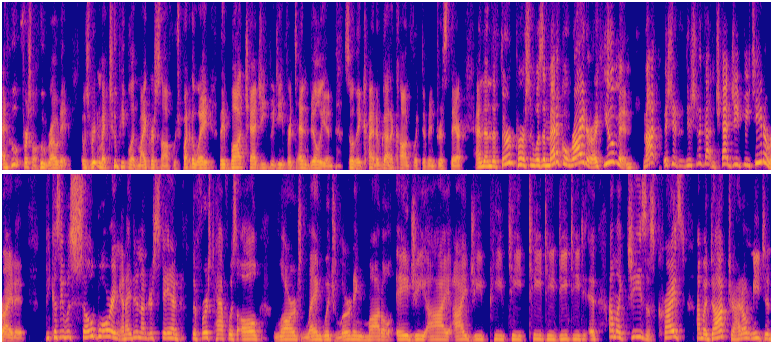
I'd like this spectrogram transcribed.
and who, first of all, who wrote it? It was written by two people at Microsoft, which by the way, they bought ChatGPT for 10 billion. So they kind of got a conflict of interest there. And then the third person was a medical writer, a human, not, they should, they should have gotten ChatGPT to write it because it was so boring. And I didn't understand. The first half was all large language learning model, AGI, IGPT, TT, DT. Eh. I'm like, Jesus Christ, I'm a doctor. I don't need to,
